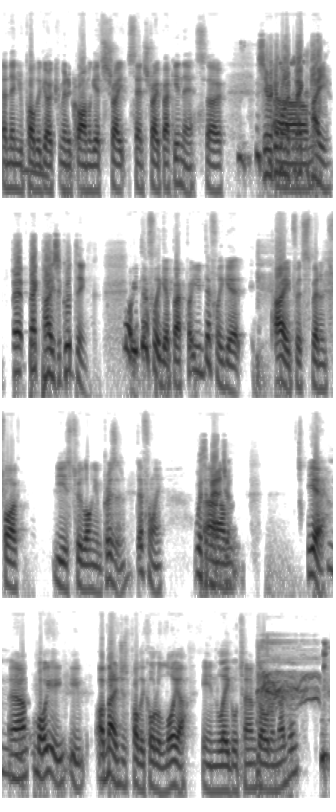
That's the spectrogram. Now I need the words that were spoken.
and then you'd probably go commit a crime and get straight sent straight back in there. So, So you reckon like back Um, pay? Back, back pay's a good thing. well, you definitely get back, pay. you definitely get paid for spending five years too long in prison. Definitely With a manager. Um, yeah. Hmm. Um, well, you, you, a manager's probably called a lawyer in legal terms, I would imagine.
